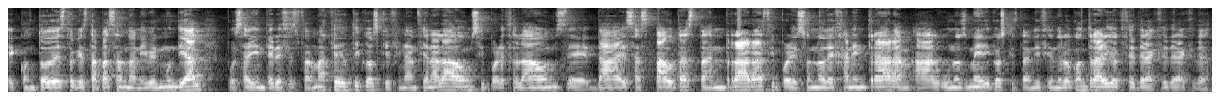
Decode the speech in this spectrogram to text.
eh, con todo esto que está pasando a nivel mundial, pues hay intereses farmacéuticos que financian a la OMS y por eso la OMS eh, da esas pautas tan raras y por eso no dejan entrar a, algunos médicos que están diciendo lo contrario, etcétera, etcétera, etcétera.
